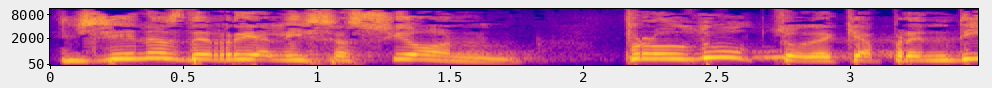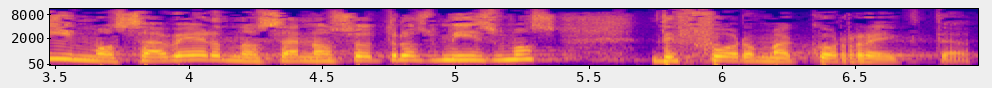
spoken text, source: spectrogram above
llenas de realización, producto de que aprendimos a vernos a nosotros mismos de forma correcta.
